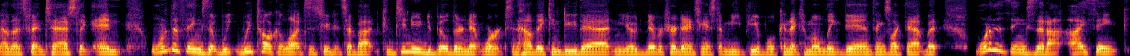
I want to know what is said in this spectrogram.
Oh, that's fantastic. And one of the things that we, we talk a lot to students about continuing to build their networks and how they can do that. And, you know, never turn down a chance to meet people, connect them on LinkedIn, things like that. But one of the things that I, I think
